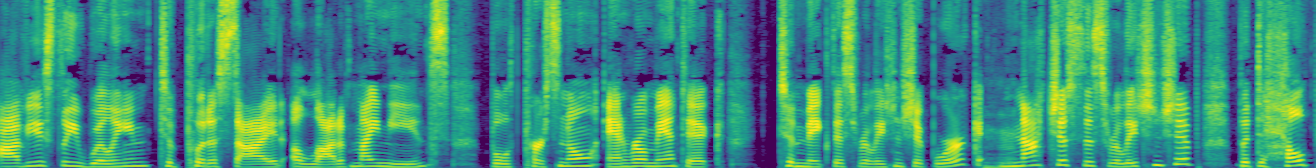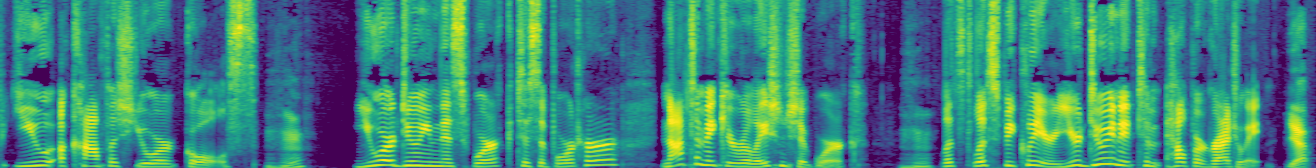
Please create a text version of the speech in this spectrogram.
obviously willing to put aside a lot of my needs, both personal and romantic, to make this relationship work. Mm-hmm. Not just this relationship, but to help you accomplish your goals. Mm-hmm. You are doing this work to support her, not to make your relationship work. Mm-hmm. Let's let's be clear. You're doing it to help her graduate. yep.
